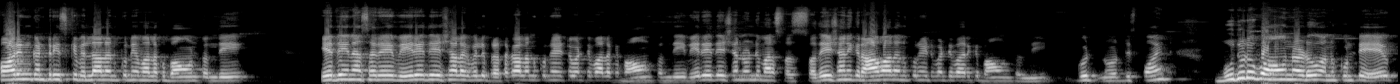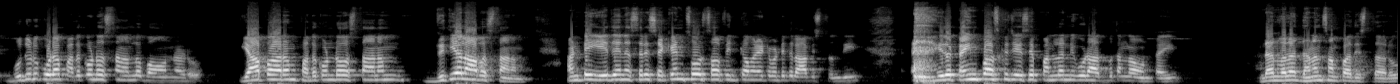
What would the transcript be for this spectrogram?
ఫారిన్ కంట్రీస్కి వెళ్ళాలనుకునే వాళ్ళకు బాగుంటుంది. ఏదైనా సరే వేరే దేశాలకు వెళ్ళి బ్రతకాలనుకునేటువంటి వాళ్ళకి బాగుంటుంది. వేరే దేశం నుండి మన స్వ- స్వదేశానికి రావాలనుకునేటువంటి వారికి బాగుంటుంది. గుడ్ నోట్ దిస్ పాయింట్ బుధుడు బాగున్నాడు అనుకుంటే బుధుడు కూడా పదకొండవ స్థానంలో బాగున్నాడు. వ్యాపారం పదకొండవ స్థానం ద్వితీయ లాభస్థానం. అంటే ఏదైనా సరే సెకండ్ సోర్స్ ఆఫ్ ఇన్కమ్ అనేటువంటిది లాభిస్తుంది. ఏదో టైం పాస్కి చేసే పనులన్నీ కూడా అద్భుతంగా ఉంటాయి. దానివల్ల ధనం సంపాదిస్తారు.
